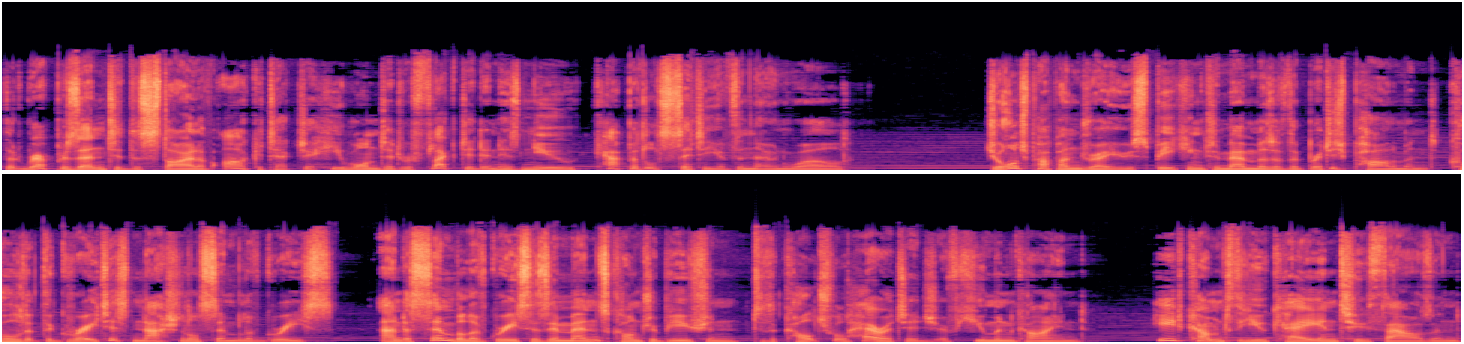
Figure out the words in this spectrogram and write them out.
that represented the style of architecture he wanted reflected in his new capital city of the known world. George Papandreou, speaking to members of the British Parliament, called it the greatest national symbol of Greece, and a symbol of Greece's immense contribution to the cultural heritage of humankind. He'd come to the UK in 2000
